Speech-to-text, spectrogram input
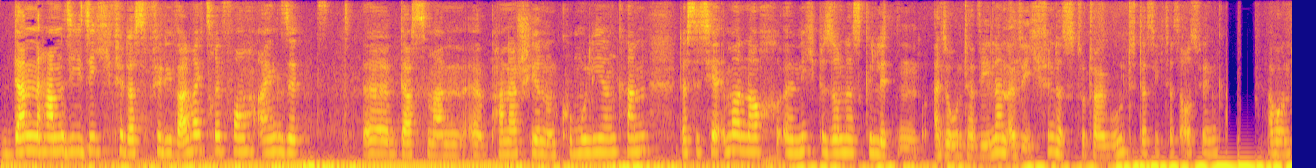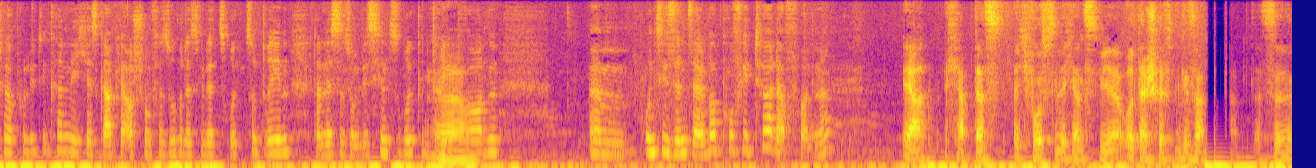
dann haben Sie sich für, das, für die Wahlrechtsreform eingesetzt, äh, dass man äh, panaschieren und kumulieren kann. Das ist ja immer noch äh, nicht besonders gelitten. Also unter Wählern, also ich finde das total gut, dass ich das auswählen kann. Aber unter Politikern nicht. Es gab ja auch schon Versuche, das wieder zurückzudrehen. Dann ist es so ein bisschen zurückgedreht ja. worden. Ähm, und Sie sind selber Profiteur davon, ne? Ja, ich habe das, ich wusste nicht, als wir Unterschriften gesammelt haben, dass äh,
